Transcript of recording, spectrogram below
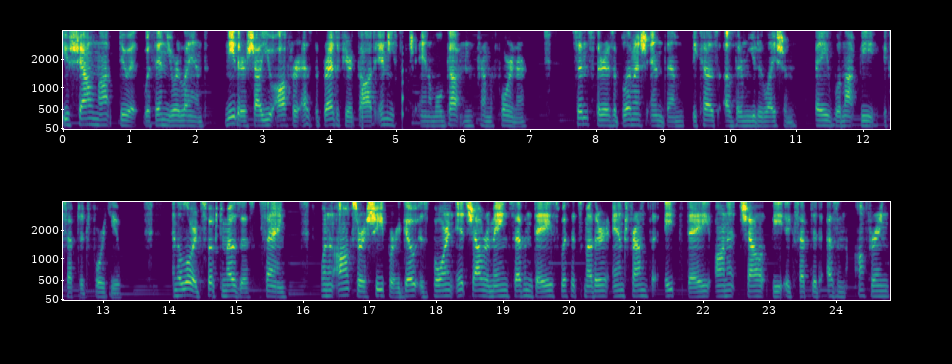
You shall not do it within your land. Neither shall you offer as the bread of your God any such animal gotten from a foreigner. Since there is a blemish in them because of their mutilation, they will not be accepted for you. And the Lord spoke to Moses, saying, When an ox or a sheep or a goat is born, it shall remain seven days with its mother, and from the eighth day on it shall it be accepted as an offering,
